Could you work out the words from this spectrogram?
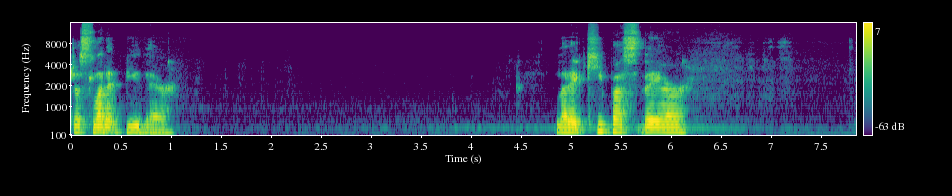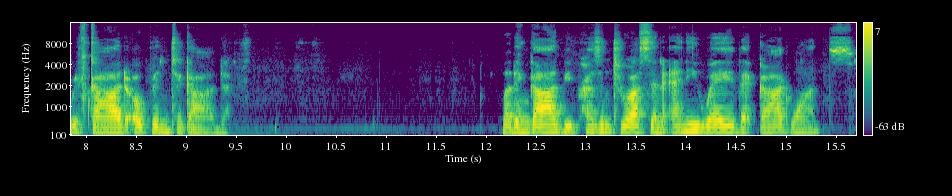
just let it be there. Let it keep us there with God, open to God. Letting God be present to us in any way that God wants.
